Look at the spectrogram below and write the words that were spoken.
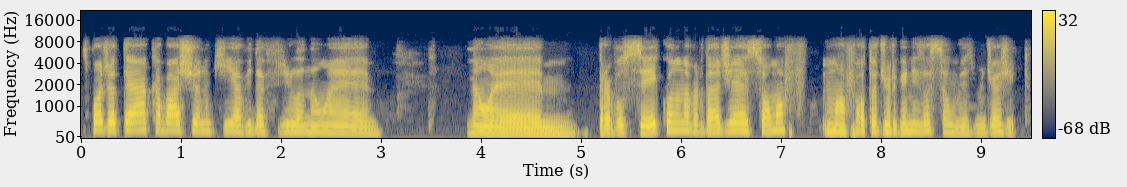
você pode até acabar achando que a vida frila não é não é para você, quando na verdade é só uma, uma falta de organização mesmo de agenda.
